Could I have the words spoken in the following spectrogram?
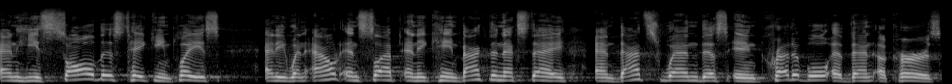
and he saw this taking place and he went out and slept and he came back the next day and that's when this incredible event occurs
